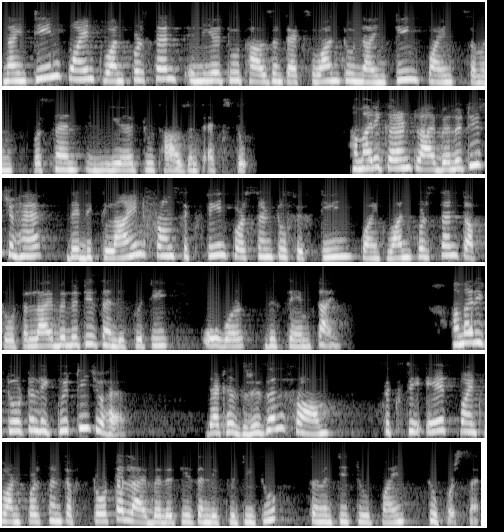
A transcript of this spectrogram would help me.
19.1% in year 2000 X1 to 19.7% in year 2000 X2. ہماری کرنٹ لائبلٹیز جو ہیں they declined from 16 percent to 15.1 percent of total liabilities and equity over the same time ہماری ٹوٹل اکویٹی جو ہے that has risen from 68.1 percent of total liabilities and equity to 72.2 percent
